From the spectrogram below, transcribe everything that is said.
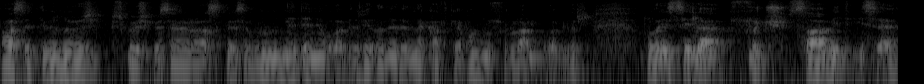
Bahsettiğimiz nörolojik, psikolojik vesaire rahatsızlıklar ise bunun nedeni olabilir ya da nedenine katkı yapan unsurlar olabilir. Dolayısıyla suç sabit ise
